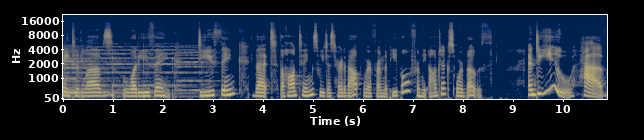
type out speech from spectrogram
Painted Loves, what do you think? Do you think that the hauntings we just heard about were from the people, from the objects, or both? And do you have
